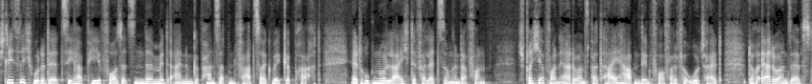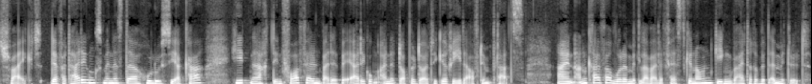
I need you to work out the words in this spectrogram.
Schließlich wurde der CHP-Vorsitzende mit einem gepanzerten Fahrzeug weggebracht. Er trug nur leichte Verletzungen davon. Sprecher von Erdogans Partei haben den Vorfall verurteilt, doch Erdogan selbst schweigt. Der Verteidigungsminister Hulusi Akar hielt nach den Vorfällen bei der Beerdigung eine doppeldeutige Rede auf dem Platz. Ein Angreifer wurde mittlerweile festgenommen, gegen weitere wird ermittelt.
